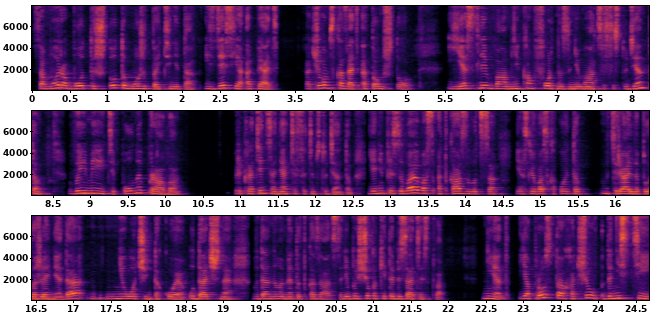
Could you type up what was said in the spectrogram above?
самой работы что-то может пойти не так. И здесь я опять хочу вам сказать о том, что если вам некомфортно заниматься со студентом, вы имеете полное право прекратить занятия с этим студентом. Я не призываю вас отказываться, если у вас какое-то материальное положение, да, не очень такое удачное в данный момент отказаться, либо еще какие-то обязательства. Нет, я просто хочу донести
